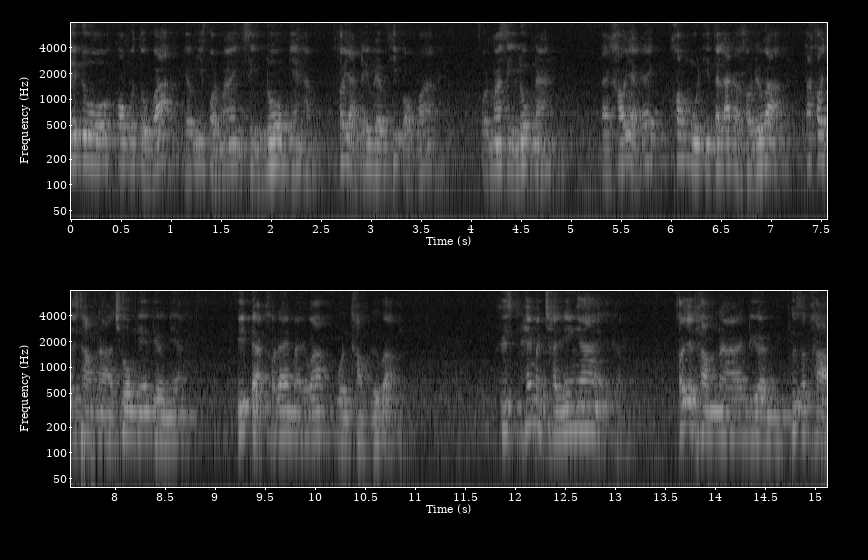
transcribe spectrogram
ฤดูกรมอุตุว่าเดี๋ยวมีฝนมาอีกสี่ลูกเนี่ยครับเขาอยากได้เว็บที่บอกว่าฝนมาสี่ลูกนะ แต่เขาอยากได้ข้อมูลอินเตอร์แลกกับเขาด้วยว่า ถ้าเขาจะทำนาช่วงนี้เดือนนี้ฟีดแบ็กเขาได้ไหมว่าควรทำหรือเปล่าคือให้มันใช้ง่ายๆครับเขาจะทำนาเดือนพฤษภา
